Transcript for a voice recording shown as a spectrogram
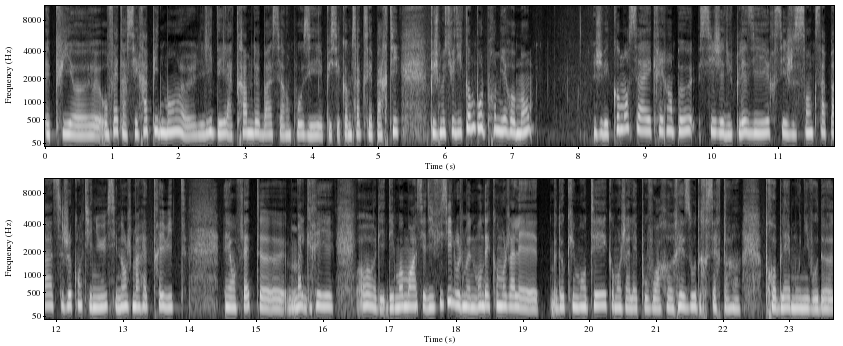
Et puis, euh, en fait, assez rapidement, euh, l'idée, la trame de base s'est imposée. Et puis, c'est comme ça que c'est parti. Puis, je me suis dit, comme pour le premier roman, je vais commencer à écrire un peu. Si j'ai du plaisir, si je sens que ça passe, je continue. Sinon, je m'arrête très vite. Et en fait, euh, malgré oh, des, moments assez difficiles où je me demandais comment j'allais me documenter, comment j'allais pouvoir résoudre certains problèmes au niveau de,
